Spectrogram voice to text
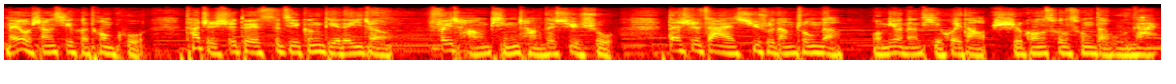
没有伤心和痛苦，它只是对四季更迭的一种非常平常的叙述。但是在叙述当中呢，我们又能体会到时光匆匆的无奈。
